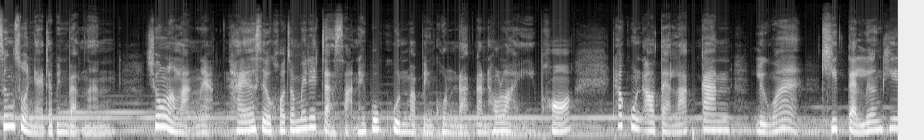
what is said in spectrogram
ซึ่งส่วนใหญ่จะเป็นแบบนั้น ช่วงหลังๆเนี่ยไฮเออร์เซลเขาจะไม่ได้จัดสรรให้พวกคุณมาเป็นคนรักกันเท่าไหร่ เพราะถ้าคุณเอาแต่รักกัน หรือว่าคิดแต่เรื่องที่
